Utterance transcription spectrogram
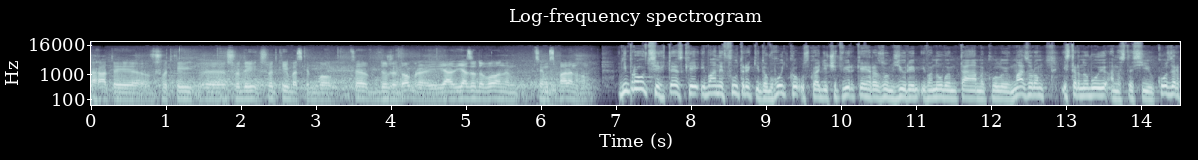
грати в швидкий, швидкий, швидкий баскетбол. Це дуже добре. Я, я задоволений цим спарингом. Дніпровці тески Івани Футрик і Довгодько у складі четвірки разом з Юрієм Івановим та Миколою Мазуром і Терновою Анастасією Козир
